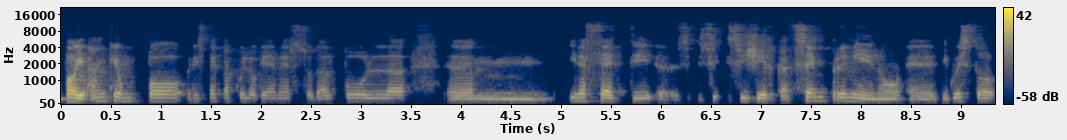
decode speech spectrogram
poi anche un po' rispetto a quello che è emerso dal poll, ehm, in effetti eh, si, si, cerca sempre meno, eh, di questo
